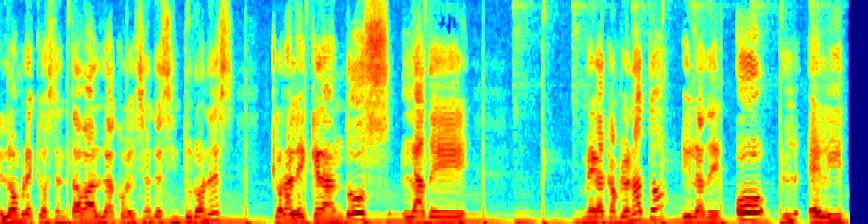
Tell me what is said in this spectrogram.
el hombre que ostentaba la colección de cinturones, que ahora le quedan dos, la de Mega Campeonato y la de All Elite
